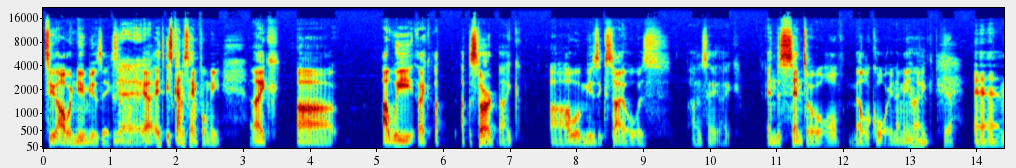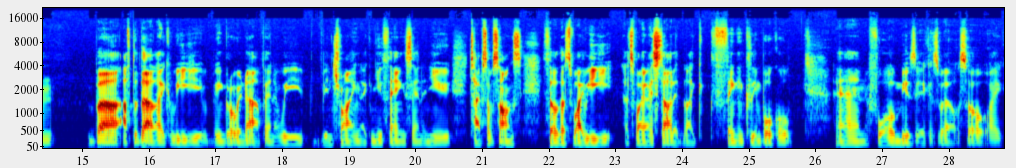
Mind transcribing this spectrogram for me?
to our new music. So Yeah, yeah, yeah, yeah. It, it's kind of same for me. Like uh are we like at, at the start like uh, our music style was i would say like in the center of metalcore you know what i mean? Like Yeah. and but after that like we've been growing up and we've been trying like new things and new types of songs. So that's why we that's why i started like thinking clean vocal and for music as well. So like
